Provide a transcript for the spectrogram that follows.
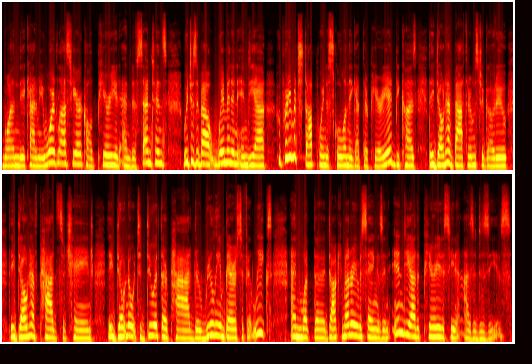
won the Academy Award last year called Period End of Sentence, which is about women in India who pretty much stop going to school when they get their period because they don't have bathrooms to go to, they don't have pads to change, they don't know what to do with their pad, they're really embarrassed if it leaks. And what the documentary was saying is in India, the period is seen as a disease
